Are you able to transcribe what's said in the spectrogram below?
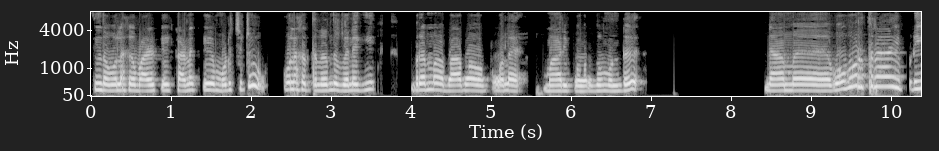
இந்த உலக வாழ்க்கை கணக்கே முடிச்சிட்டு உலகத்துல இருந்து விலகி பிரம்மா பாபாவை போல மாறி போறதும் உண்டு. நாம ஒவ்வொருத்தரா இப்படி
